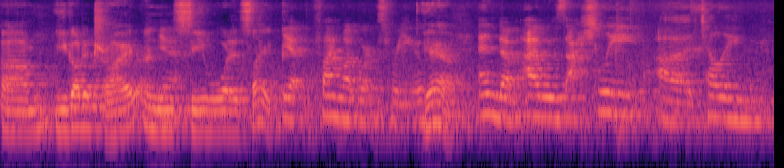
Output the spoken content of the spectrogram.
um, you got to try it and see what it's like yeah find what works for you yeah and um, i was actually uh, telling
